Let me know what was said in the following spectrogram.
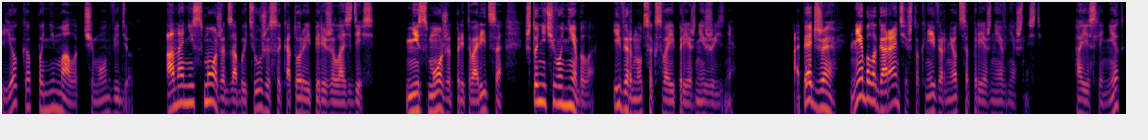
Йока понимала, к чему он ведет. Она не сможет забыть ужасы, которые пережила здесь. Не сможет притвориться, что ничего не было, и вернуться к своей прежней жизни. Опять же, не было гарантии, что к ней вернется прежняя внешность. А если нет,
